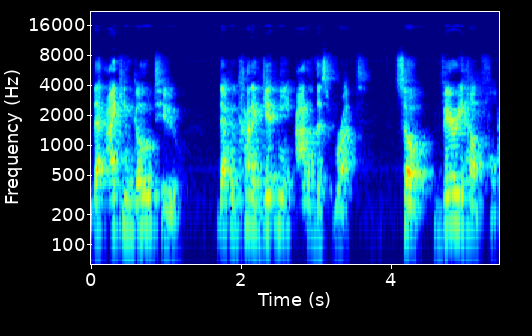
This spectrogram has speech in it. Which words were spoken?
that I can go to that would kind of get me out of this rut. So very helpful.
